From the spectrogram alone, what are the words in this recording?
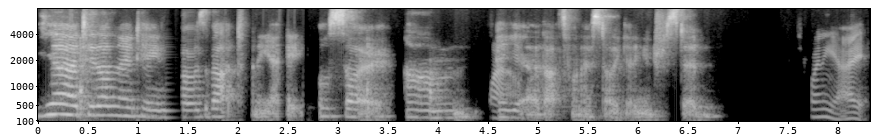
Yeah, 2018. I was about 28 or so. Um, wow. Yeah, that's when I started getting interested. 28.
